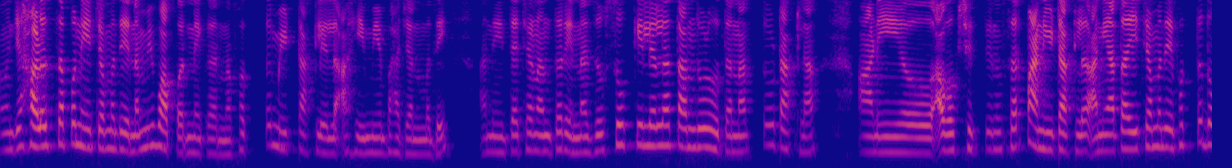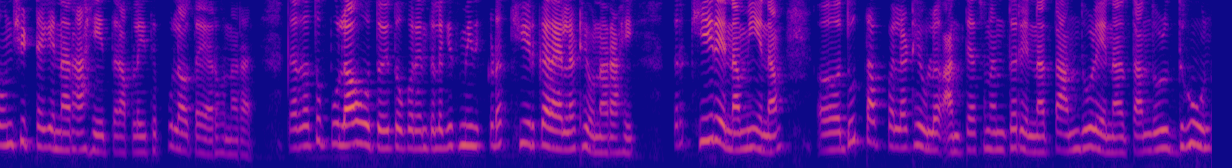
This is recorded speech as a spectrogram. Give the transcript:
म्हणजे हळदचा पण याच्यामध्ये ना मी वापर नाही करणार. फक्त मीठ टाकलेलं आहे मी भाज्यांमध्ये. आणि त्याच्यानंतर आहे ना जो सोक केलेला तांदूळ होता ना तो टाकला आणि आवश्यकतेनुसार पाणी टाकलं आणि आता याच्यामध्ये फक्त दोन शिट्ट्या घेणार आहे तर आपला इथे पुलाव तयार होणार आहे. तर आता तो पुलाव होतो आहे तोपर्यंत लगेच मी इकडं खीर करायला ठेवणार आहे. तर खीर आहे ना मी आहे ना दूध तापवायला ठेवलं आणि त्याच्यानंतर आहे ना तांदूळ आहे ना तांदूळ धुवून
